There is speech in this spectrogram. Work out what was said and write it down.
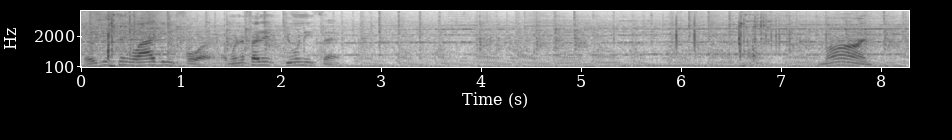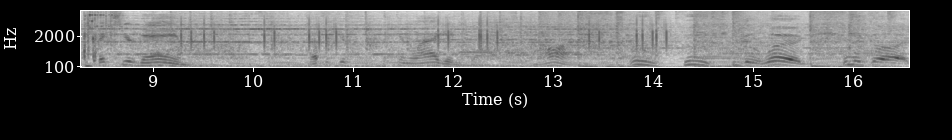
What is this thing lagging for? I wonder if I didn't do anything. Come on, fix your game. That's what you're freaking lagging, guys. Come on. Ooh, ooh, you got lag. Oh my god.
